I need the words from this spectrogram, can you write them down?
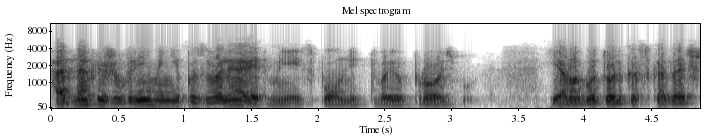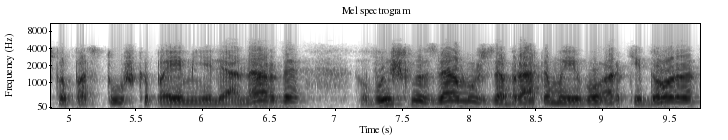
Однако же время не позволяет мне исполнить твою просьбу. Я могу только сказать, что пастушка по имени Леонардо вышла замуж за брата моего Артидора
